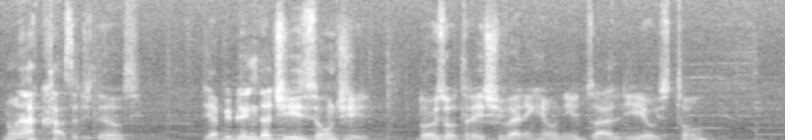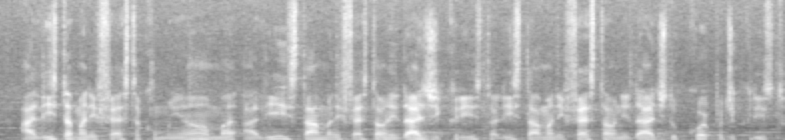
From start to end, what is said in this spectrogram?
não é a casa de Deus. E a Bíblia ainda diz: onde dois ou três estiverem reunidos, ali eu estou. Ali está manifesta a comunhão, ali está manifesta a unidade de Cristo, ali está manifesta a unidade do corpo de Cristo.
